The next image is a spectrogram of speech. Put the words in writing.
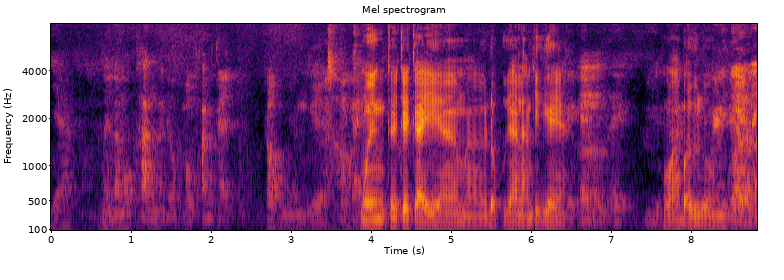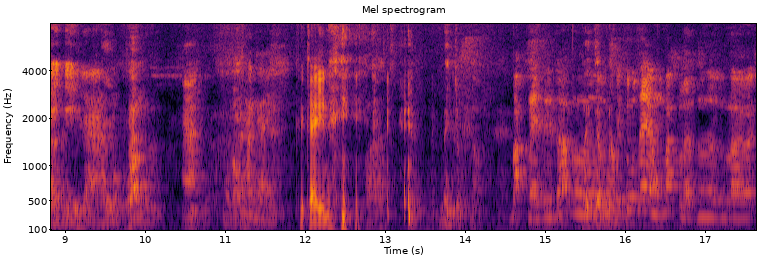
Dạ. Này là một thân hả chú. Một thân cây cây. Nguyên cái cái cây à, mà đục ra làm chiếc ghe. Cây cây bự thiệt Vì quá bự luôn. Cái ghe này chỉ là một thân ha. Một Một thân thân. cây. Cái cây này. Mấy chục đồng. Bắt này thì đó Mấy chục đồng. thấy không? Bắt là là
